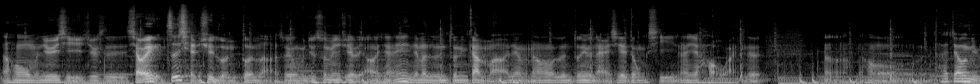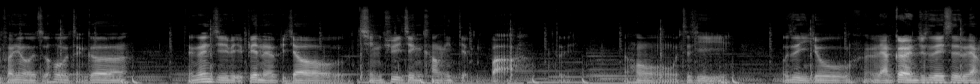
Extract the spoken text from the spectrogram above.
然后我们就一起就是小 A 之前去伦敦了，所以我们就顺便去聊一下，哎，你们伦敦干嘛这样？然后伦敦有哪一些东西，那些好玩的，嗯，然后他交女朋友了之后，整个整个人其实也变得比较情绪健康一点吧，对，然后我自己我自己就两个人就是类似两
